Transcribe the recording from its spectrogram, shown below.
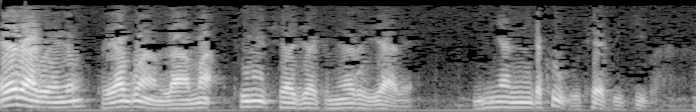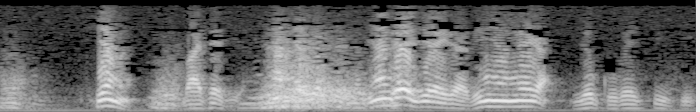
အဲ့ဒါကိုညဘုရားကွန့်လာမှထူးထူးခြားခြားခင်ဗျားတို့ရတဲ့ဉာဏ်တစ်ခုကိုထည့်ပြီးကြည့်ပါ ရှင်းမလားဘာထက်ကြည့်ဉာဏ်ထက်ကြည့်လိုက်တော့ဒီဉာဏ်လေးကရုပ်ကိုပဲကြည့်ကြည့်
